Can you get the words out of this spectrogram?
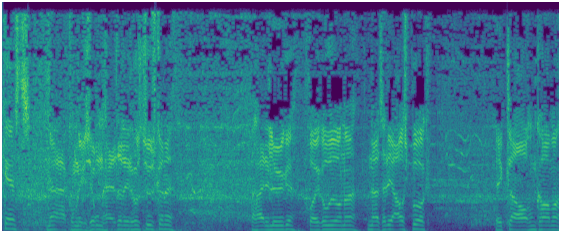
Straffekast. Ja, kommunikationen halter lidt hos tyskerne. Der har de lykke. Rykker ud under Natalie Augsburg. Ikke klar over, hun kommer.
